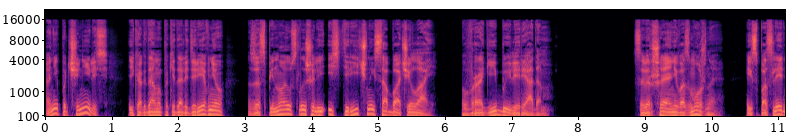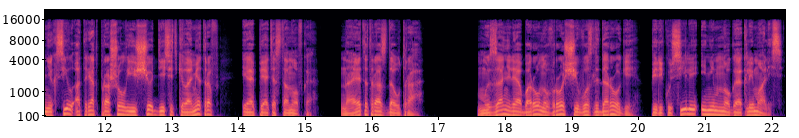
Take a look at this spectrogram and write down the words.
Они подчинились, и когда мы покидали деревню, за спиной услышали истеричный собачий лай. Враги были рядом. Совершая невозможное, из последних сил отряд прошел еще 10 километров и опять остановка. На этот раз до утра. Мы заняли оборону в роще возле дороги, перекусили и немного оклемались,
